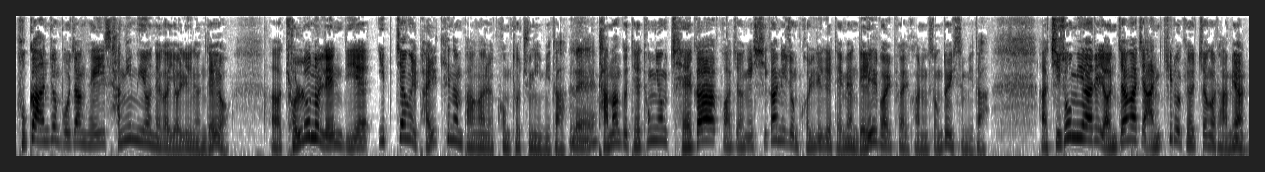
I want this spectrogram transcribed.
국가안전보장회의 상임위원회가 열리는데요. 어, 결론을 낸 뒤에 입장을 밝히는 방안을 검토 중입니다. 네. 다만 그 대통령 재가 과정에 시간이 좀 걸리게 되면 내일 발표할 가능성도 있습니다. 아, 지소미아를 연장하지 않기로 결정을 하면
